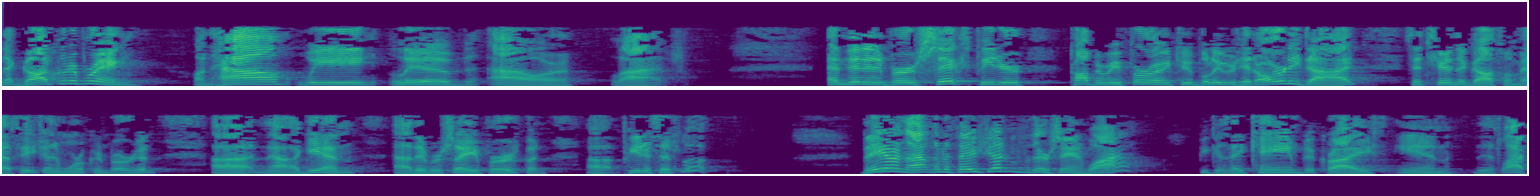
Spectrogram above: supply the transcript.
that God's going to bring on how we lived our lives. And then in verse 6, Peter probably referring to believers had already died since hearing the gospel message and were converted. Uh, now again, uh, they were saved first, but uh, Peter says, look, they are not going to face judgment for their sin. Why? Because they came to Christ in this life.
